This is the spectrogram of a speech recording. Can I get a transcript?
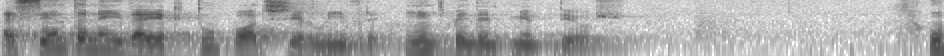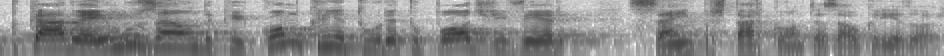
assenta na ideia que tu podes ser livre independentemente de Deus. O pecado é a ilusão de que, como criatura, tu podes viver sem prestar contas ao Criador.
